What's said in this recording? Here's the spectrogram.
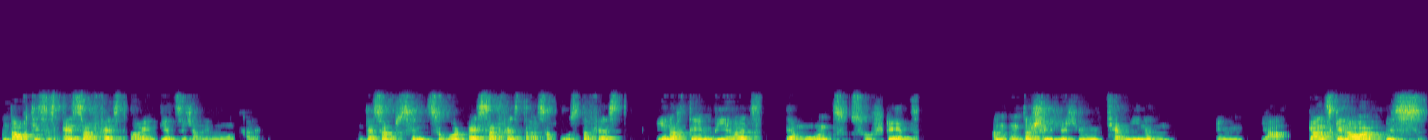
Und auch dieses Pessachfest orientiert sich an dem Mondkalender. Und deshalb sind sowohl Pessachfest als auch Osterfest, je nachdem wie halt der Mond so steht, an unterschiedlichen Terminen im Jahr. Ganz genau ist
